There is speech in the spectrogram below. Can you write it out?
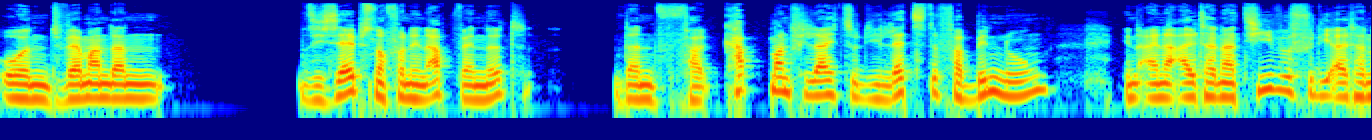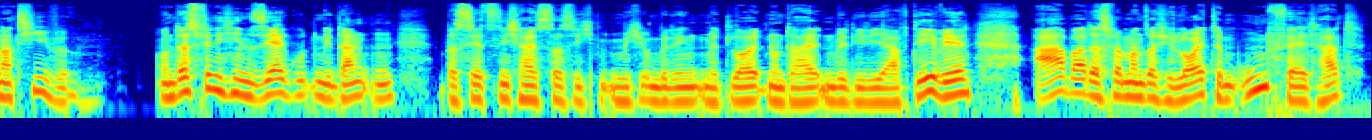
Und wenn man dann sich selbst noch von denen abwendet, dann verkappt man vielleicht so die letzte Verbindung in eine Alternative für die Alternative. Und das finde ich einen sehr guten Gedanken, was jetzt nicht heißt, dass ich mich unbedingt mit Leuten unterhalten will, die die AfD wählen, aber dass wenn man solche Leute im Umfeld hat,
